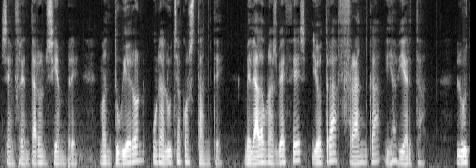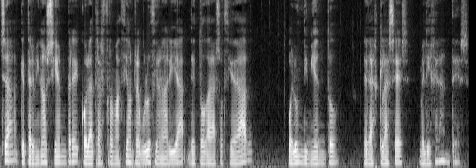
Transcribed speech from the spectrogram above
se enfrentaron siempre, mantuvieron una lucha constante, velada unas veces y otra franca y abierta, lucha que terminó siempre con la transformación revolucionaria de toda la sociedad o el hundimiento de las clases beligerantes.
